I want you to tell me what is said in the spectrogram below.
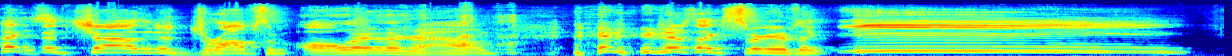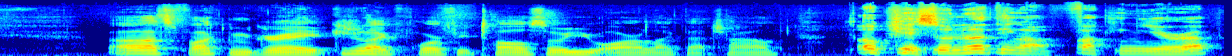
like the child that just drops them all the way to the ground, and you're just like swinging. It's like, Eee! Oh, it's fucking great because you're like four feet tall, so you are like that child. Okay, so another thing about fucking Europe,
